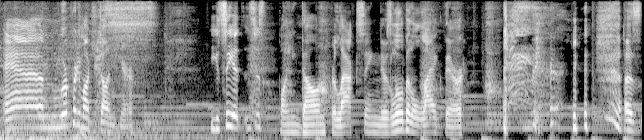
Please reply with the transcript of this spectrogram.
and we're pretty much done here. You can see it, it's just winding down, relaxing, there's a little bit of lag there. I was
